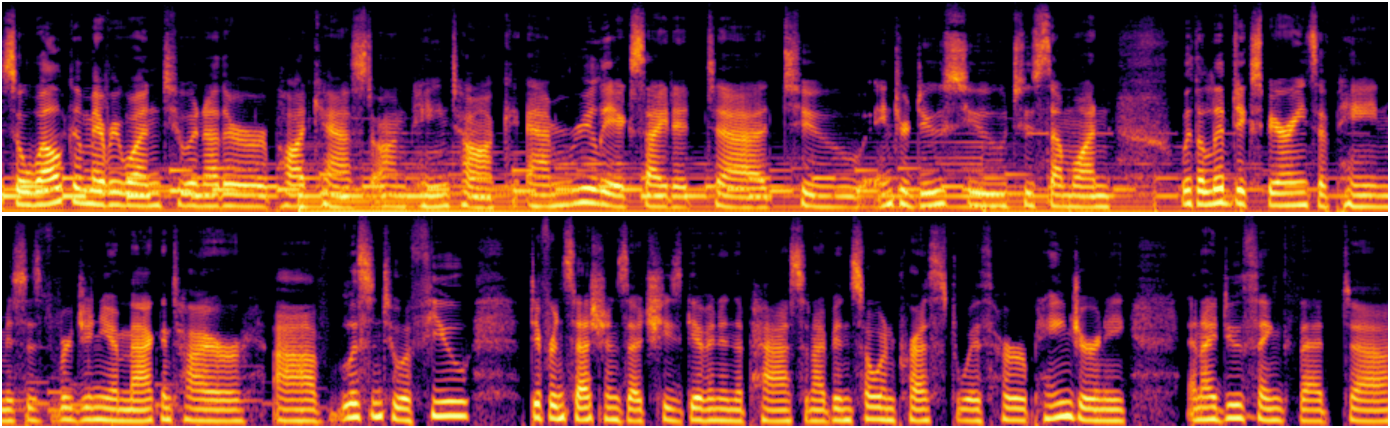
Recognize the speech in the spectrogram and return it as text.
So, welcome everyone to another podcast on Pain Talk. I'm really excited uh, to introduce you to someone with a lived experience of pain, Mrs. Virginia McIntyre. Uh, I've listened to a few different sessions that she's given in the past, and I've been so impressed with her pain journey. And I do think that uh,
